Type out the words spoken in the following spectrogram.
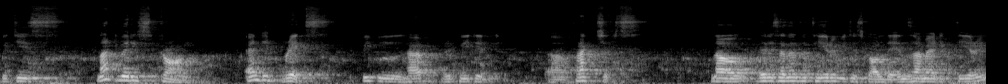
which is not very strong and it breaks. People have repeated uh, fractures. Now, there is another theory which is called the enzymatic theory,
